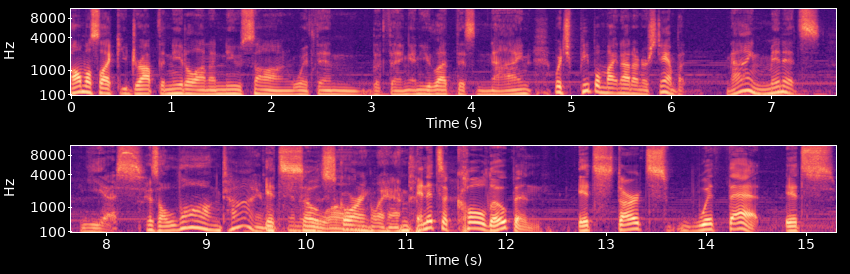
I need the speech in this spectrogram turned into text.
almost like you dropped the needle on a new song within the thing, and you let this nine, which people might not understand, but nine minutes Yes. is a long time. It's in so long. scoring land. and it's a cold open. It starts with that. It's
